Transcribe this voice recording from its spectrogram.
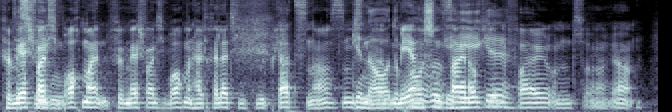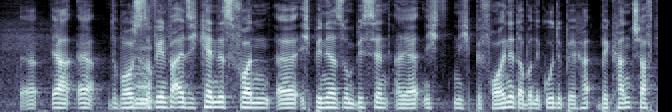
Für Meerschweinchen, braucht man, für Meerschweinchen braucht man halt relativ viel Platz. Ne? Es müssen Genau, mehrere sein auf Gehege. jeden Fall. Und äh, ja. Ja, ja, ja, du brauchst es Ja. auf jeden Fall. Also ich kenne das von, äh, ich bin ja so ein bisschen, ja, nicht, nicht befreundet, aber eine gute Beka Bekanntschaft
